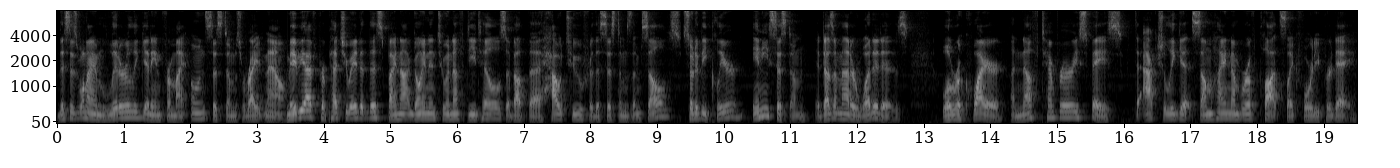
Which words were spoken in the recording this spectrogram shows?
This is what I am literally getting from my own systems right now. Maybe I've perpetuated this by not going into enough details about the how-to for the systems themselves. So to be clear, any system, it doesn't matter what it is, will require enough temporary space to actually get some high number of plots like 40 per day.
